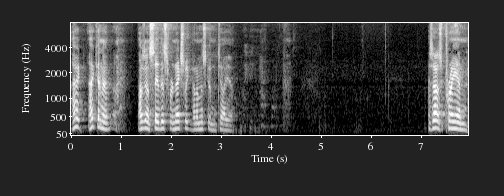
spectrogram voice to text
I, I kind of, I was going to say this for next week, but I'm just going to tell you. As I was praying,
